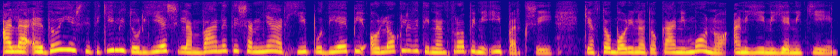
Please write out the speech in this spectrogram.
Αλλά εδώ η αισθητική λειτουργία συλλαμβάνεται σαν μια αρχή που διέπει ολόκληρη την ανθρώπινη ύπαρξη και αυτό μπορεί να το κάνει μόνο αν γίνει γενική.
